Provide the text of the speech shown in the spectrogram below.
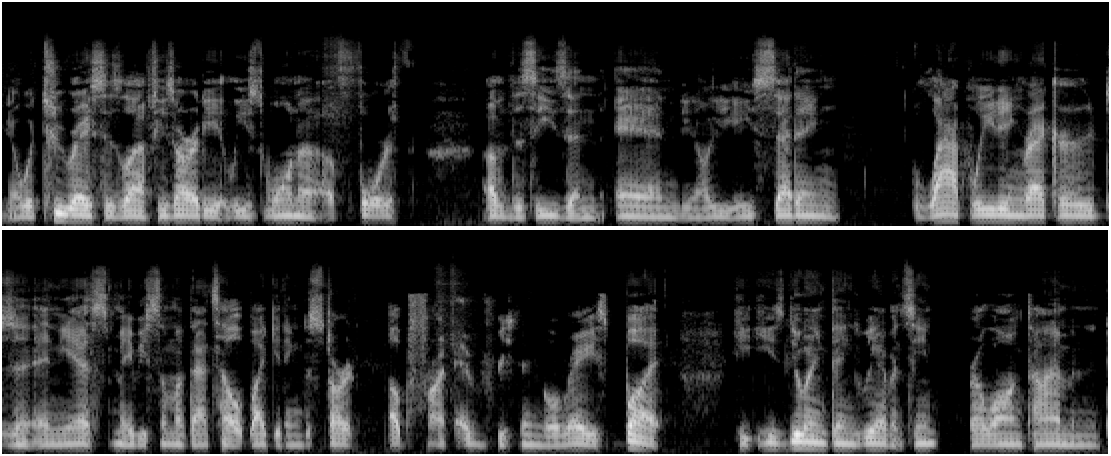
you know, with two races left, he's already at least won a, a fourth of the season, and you know he, he's setting lap leading records, and, and, yes, maybe some of that's helped by getting to start up front every single race, but he, he's doing things we haven't seen for a long time, and.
